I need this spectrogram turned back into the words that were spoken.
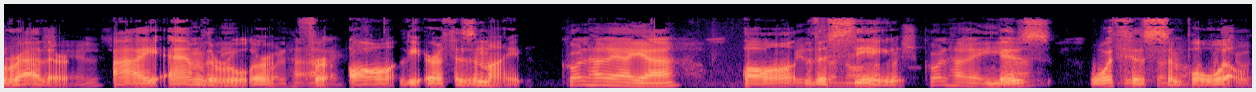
Rather, I am the ruler, for all the earth is mine. All the seeing is with his simple will.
